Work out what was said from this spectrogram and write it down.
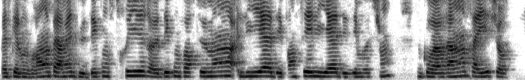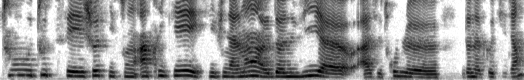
Parce qu'elles vont vraiment permettre de déconstruire euh, des comportements liés à des pensées, liés à des émotions. Donc, on va vraiment travailler sur toutes ces choses qui sont intriquées et qui finalement euh, donnent vie à, ce trouble euh, dans notre quotidien.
